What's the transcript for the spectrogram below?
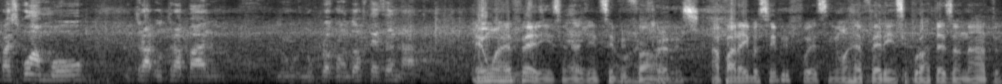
faz com amor o, tra- o trabalho no, no programa do artesanato. É uma referência, né? A gente sempre É fala. referência. A Paraíba sempre foi assim uma referência pro artesanato.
